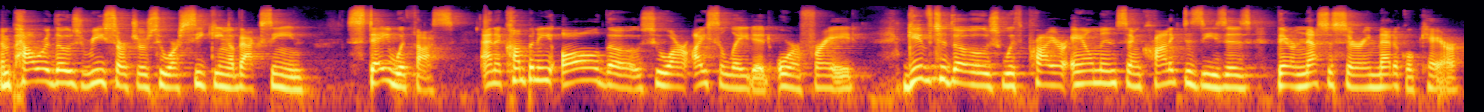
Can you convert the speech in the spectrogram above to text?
empower those researchers who are seeking a vaccine. Stay with us and accompany all those who are isolated or afraid. Give to those with prior ailments and chronic diseases their necessary medical care.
